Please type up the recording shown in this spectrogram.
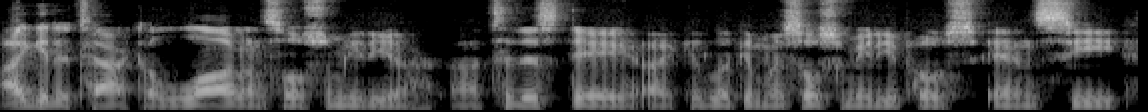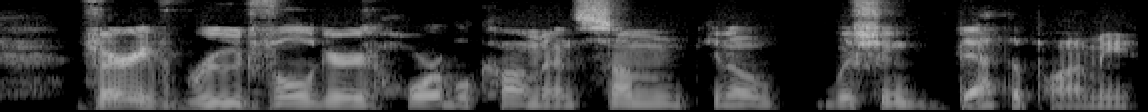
I get attacked a lot on social media. Uh, to this day, I could look at my social media posts and see very rude, vulgar, horrible comments, some, you know, wishing death upon me.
